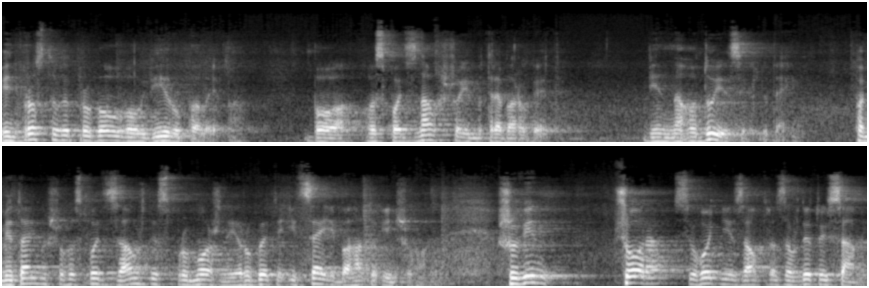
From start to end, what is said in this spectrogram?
він просто випробовував віру Пилипа, бо Господь знав, що йому треба робити. Він нагодує цих людей. Пам'ятаємо, що Господь завжди спроможний робити і це, і багато іншого. Що Він вчора, сьогодні і завтра завжди той самий,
